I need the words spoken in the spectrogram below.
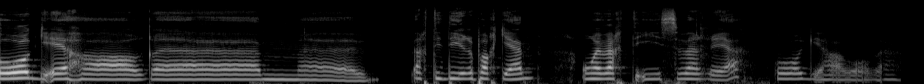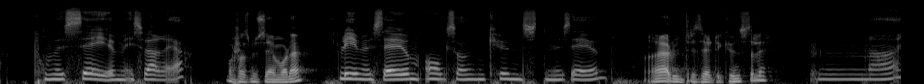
Og jeg har eh, vært i Dyreparken. Og jeg har vært i Sverige. Og jeg har vært på museum i Sverige. Hva slags museum var det? Flymuseum og sånn kunstmuseum. Er du interessert i kunst, eller? Nei.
